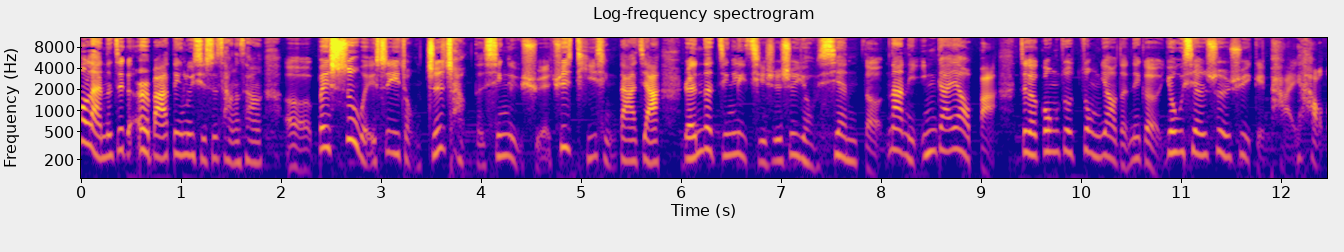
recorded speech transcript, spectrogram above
后来呢，这个二八定律其实常常呃被视为是一种职场的心理学，去提醒大家。人的精力其实是有限的，那你应该要把这个工作重要的那个优先顺序给排好。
